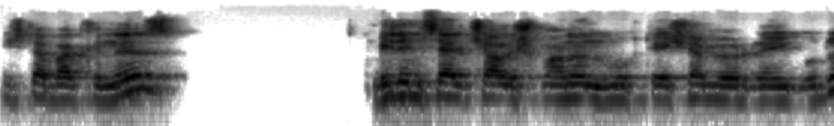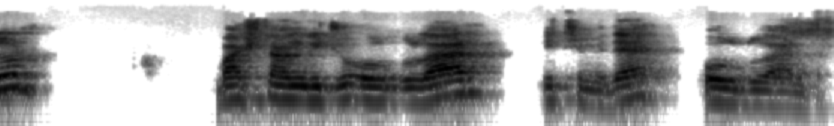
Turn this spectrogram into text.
işte bakınız bilimsel çalışmanın muhteşem örneği budur. Başlangıcı olgular, bitimi de olgulardır.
